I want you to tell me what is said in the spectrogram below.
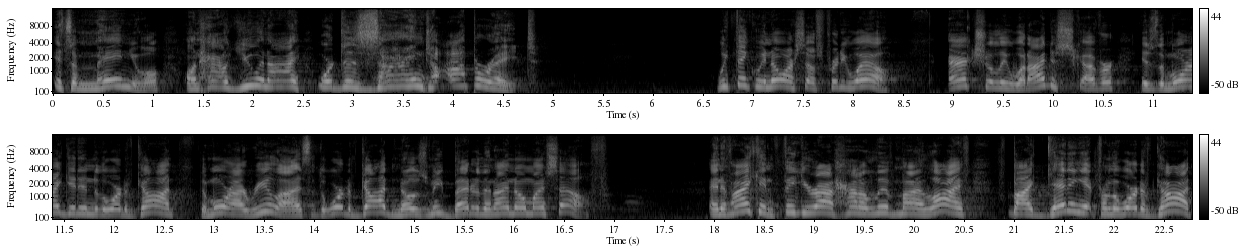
It's a manual on how you and I were designed to operate. We think we know ourselves pretty well. Actually, what I discover is the more I get into the Word of God, the more I realize that the Word of God knows me better than I know myself. And if I can figure out how to live my life by getting it from the Word of God,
